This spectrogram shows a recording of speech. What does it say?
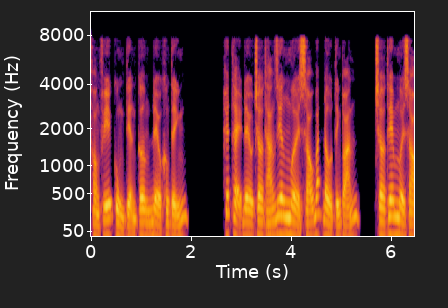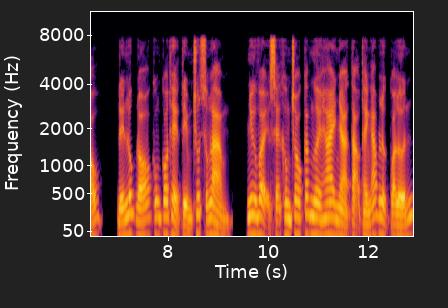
phòng phí cùng tiền cơm đều không tính. Hết thể đều chờ tháng riêng 16 bắt đầu tính toán, chờ thêm 16, đến lúc đó cũng có thể tìm chút sống làm, như vậy sẽ không cho các ngươi hai nhà tạo thành áp lực quá lớn,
